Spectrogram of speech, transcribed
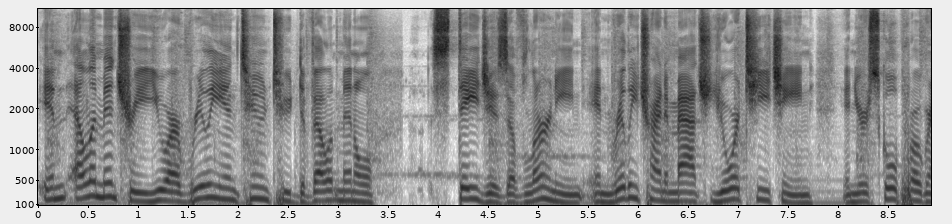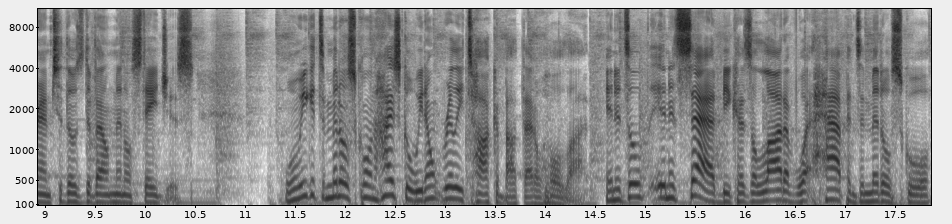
In elementary, you are really in tune to developmental stages of learning and really trying to match your teaching in your school program to those developmental stages. When we get to middle school and high school, we don't really talk about that a whole lot. And it's and it's sad because a lot of what happens in middle school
